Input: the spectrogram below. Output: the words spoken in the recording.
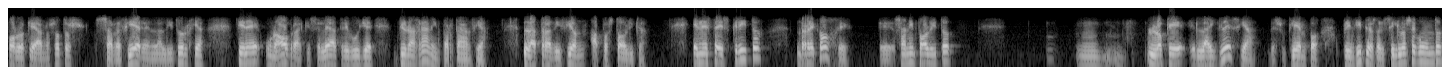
por lo que a nosotros se refiere en la liturgia, tiene una obra que se le atribuye de una gran importancia, la tradición apostólica. En este escrito recoge eh, San Hipólito mm, lo que la Iglesia de su tiempo, principios del siglo II,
